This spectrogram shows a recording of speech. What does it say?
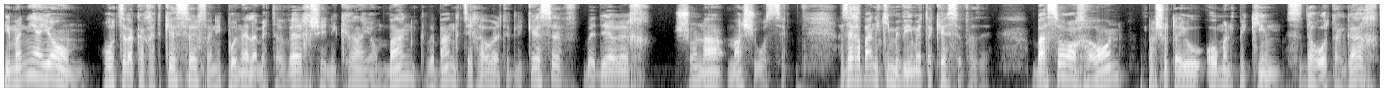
אם אני היום רוצה לקחת כסף, אני פונה למתווך שנקרא היום בנק, ובנק צריך לבוא ולתת לי כסף בדרך שונה מה שהוא עושה. אז איך הבנקים מביאים את הכסף הזה? בעשור האחרון פשוט היו או מנפיקים סדרות אג"ח,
